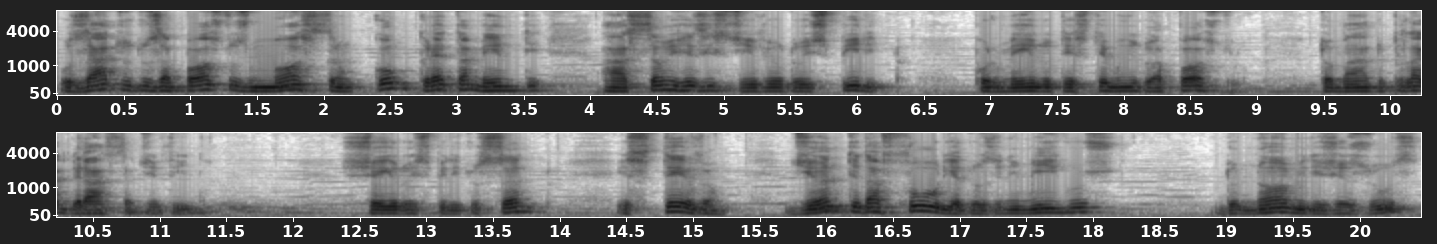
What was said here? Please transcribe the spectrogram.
os Atos dos Apóstolos mostram concretamente a ação irresistível do Espírito, por meio do testemunho do apóstolo, tomado pela graça divina. Cheio do Espírito Santo, Estevão, diante da fúria dos inimigos do nome de Jesus,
